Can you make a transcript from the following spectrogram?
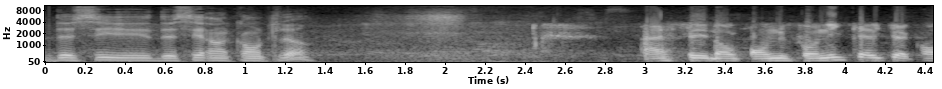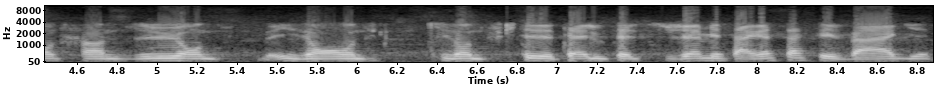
de ces, de ces rencontres-là. Assez. Donc, on nous fournit quelques comptes rendus. On- ils ont dit qu'ils ont discuté de tel ou tel sujet, mais ça reste assez vague.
